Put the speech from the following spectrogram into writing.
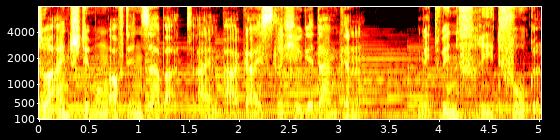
Zur Einstimmung auf den Sabbat ein paar geistliche Gedanken mit Winfried Vogel.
